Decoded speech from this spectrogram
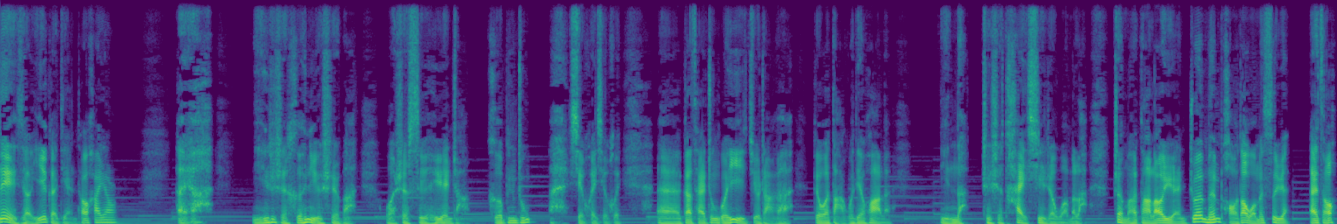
那叫一个点头哈腰。哎呀！您是何女士吧？我是四院院长何冰忠。哎，幸会幸会。呃，刚才钟国义局长啊给我打过电话了，您呢真是太信任我们了，这么大老远专门跑到我们四院来，走，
